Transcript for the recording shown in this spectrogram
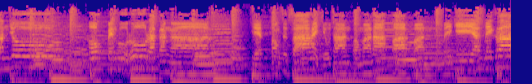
ตัญญูหกเป็นผู้รู้รักการงานเจ็ดต้องศึกษาให้เฉียวชาญต้องมานะปากบันไม่เกียจไม่คร้า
